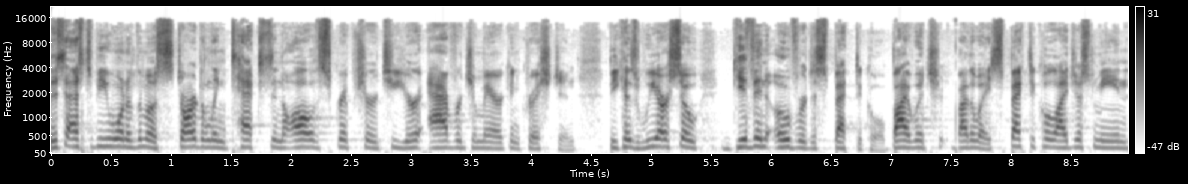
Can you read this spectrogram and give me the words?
This has to be one of the most startling texts in all of Scripture to your average American Christian because we are so given over to spectacle. By which, by the way, spectacle, I just mean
